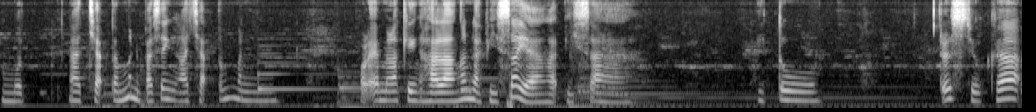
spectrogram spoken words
mood ngajak temen pasti ngajak temen. Kalau emang lagi halangan nggak bisa ya nggak bisa. Itu terus juga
